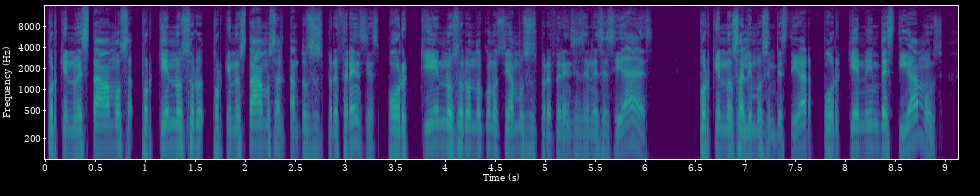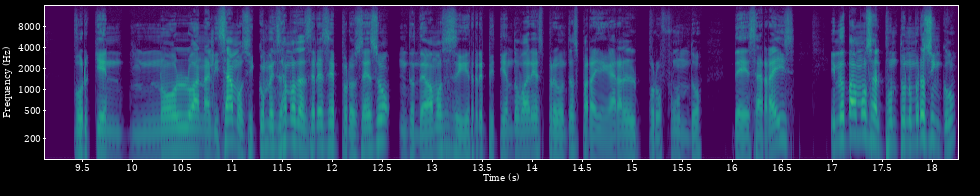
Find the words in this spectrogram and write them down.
porque no estábamos, ¿por qué nosotros, porque no estábamos al tanto de sus preferencias? ¿Por qué nosotros no conocíamos sus preferencias y necesidades? ¿Por qué no salimos a investigar? ¿Por qué no investigamos? Porque no lo analizamos y comenzamos a hacer ese proceso donde vamos a seguir repitiendo varias preguntas para llegar al profundo de esa raíz. Y nos vamos al punto número 5,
